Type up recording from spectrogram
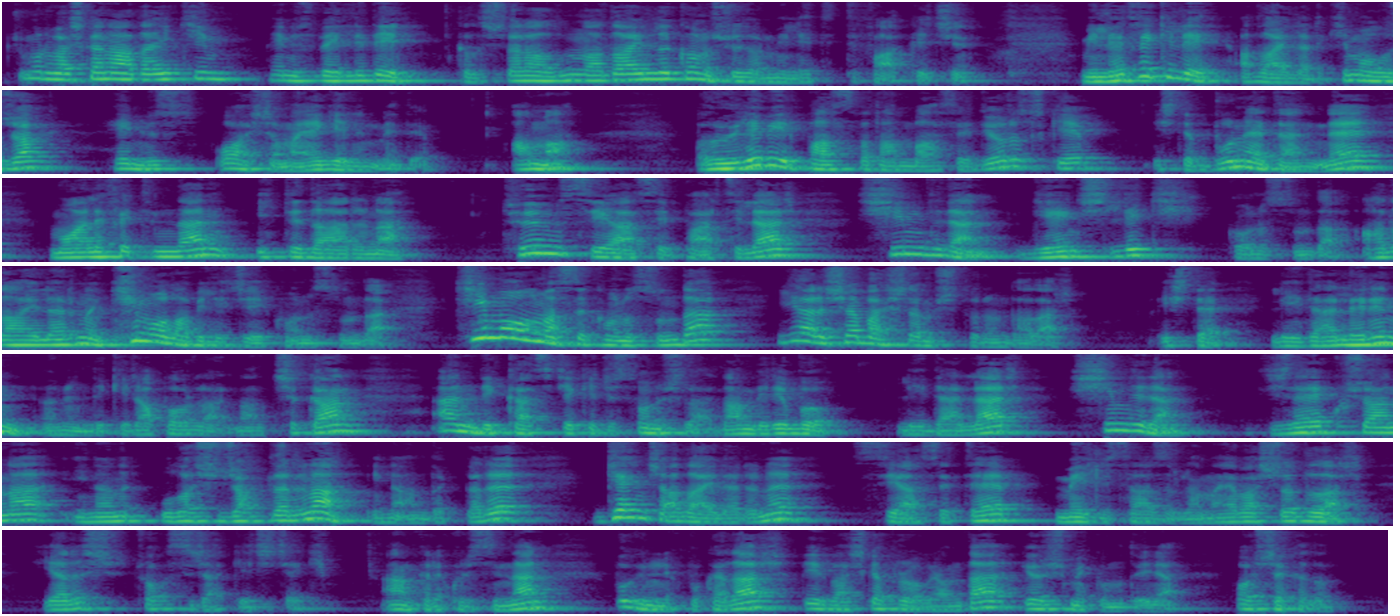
Cumhurbaşkanı adayı kim? Henüz belli değil. Kılıçdaroğlu'nun adaylığı konuşuluyor Millet İttifakı için. Milletvekili adayları kim olacak? Henüz o aşamaya gelinmedi. Ama öyle bir pastadan bahsediyoruz ki işte bu nedenle muhalefetinden iktidarına tüm siyasi partiler şimdiden gençlik konusunda, adaylarının kim olabileceği konusunda, kim olması konusunda yarışa başlamış durumdalar. İşte liderlerin önündeki raporlardan çıkan en dikkat çekici sonuçlardan biri bu. Liderler şimdiden Z kuşağına inan ulaşacaklarına inandıkları genç adaylarını siyasete, meclise hazırlamaya başladılar. Yarış çok sıcak geçecek. Ankara Kulisi'nden bugünlük bu kadar. Bir başka programda görüşmek umuduyla. Hoşçakalın.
